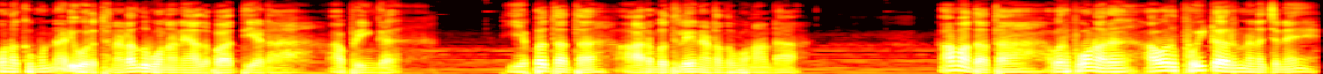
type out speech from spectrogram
உனக்கு முன்னாடி ஒருத்தன் நடந்து போனானே அதை பார்த்தியாடா அப்படிங்க. எப்போ தாத்தா? ஆரம்பத்திலே நடந்து போனான்டா. ஆமாம் தாத்தா அவர் போனார் அவர் போயிட்டாருன்னு நினச்சினே.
